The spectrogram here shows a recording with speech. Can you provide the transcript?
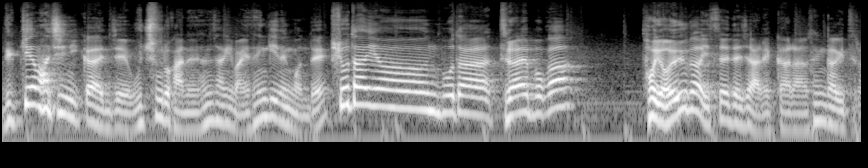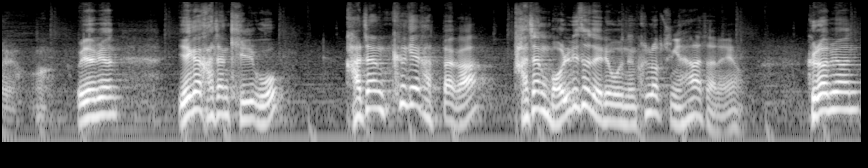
늦게 맞으니까 이제 우측으로 가는 현상이 많이 생기는 건데 쇼다이언보다 드라이버가 더 여유가 있어야 되지 않을까라는 생각이 들어요. 어. 왜냐면 얘가 가장 길고 가장 크게 갔다가 가장 멀리서 내려오는 클럽 중에 하나잖아요. 그러면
